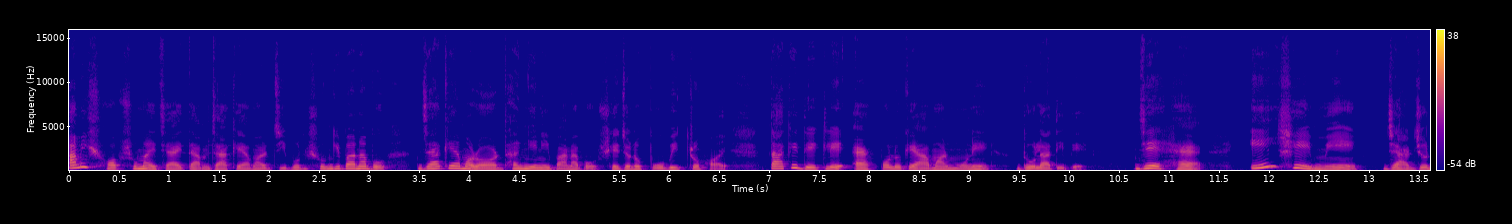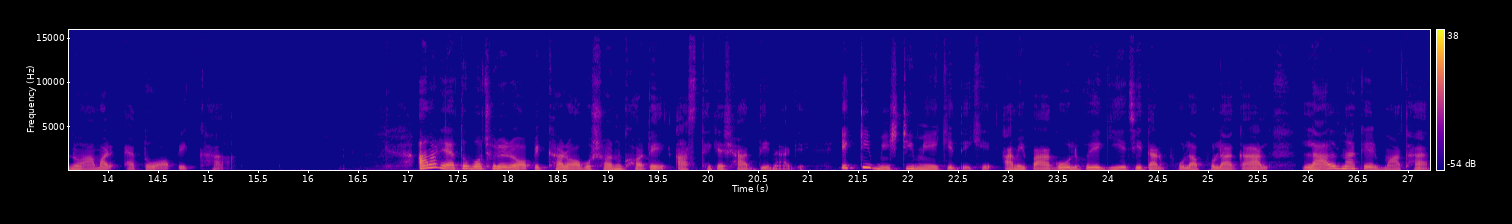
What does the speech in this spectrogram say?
আমি সব সময় চাইতাম যাকে আমার জীবন সঙ্গী বানাবো, যাকে আমার অর্ধাঙ্গিনী বানাবো, সে যেন পবিত্র হয়। তাকে দেখলে এক পলকে আমার মনে দোলা দিবে যে হ্যাঁ এই সেই মেয়ে যার জন্য আমার এত অপেক্ষা। আমার এত বছরের অপেক্ষার অবসান ঘটে আজ থেকে সাত দিন আগে। একটি মিষ্টি মেয়েকে দেখে আমি পাগল হয়ে গিয়েছি, তার ফোলা ফোলা গাল, লাল নাকের মাথা,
